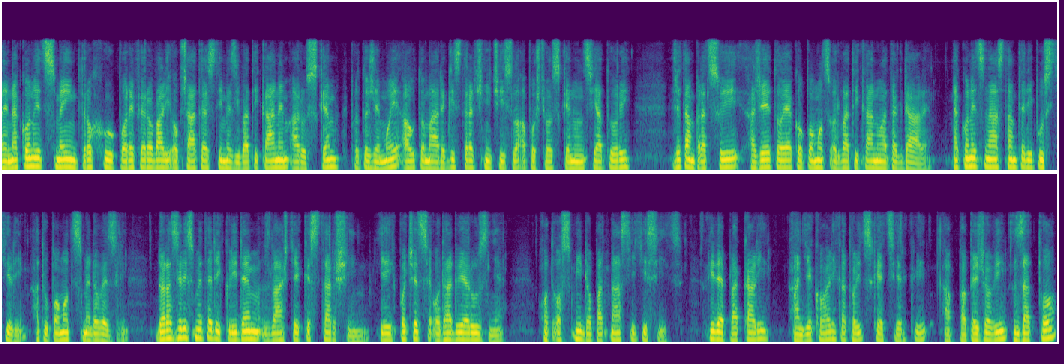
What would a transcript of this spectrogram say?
ale nakonec jsme jim trochu poreferovali o přátelství mezi Vatikánem a Ruskem, protože moje auto má registrační číslo apoštolské nunciatury, že tam pracuji a že je to jako pomoc od Vatikánu a tak dále. Nakonec nás tam tedy pustili a tu pomoc jsme dovezli. Dorazili jsme tedy k lidem, zvláště ke starším. Jejich počet se odhaduje různě, od 8 do 15 tisíc. Lidé plakali a děkovali katolické církvi a papežovi za to,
